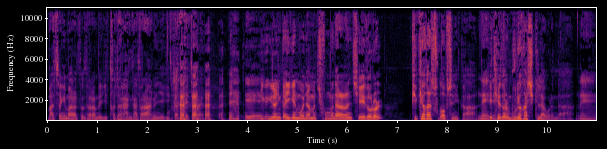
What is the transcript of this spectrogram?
말썽이 많았던 사람들이 더 잘한다더라 하는 얘기까지 했잖아요. 예. 이거 이러니까 이게 뭐냐면 청문회라는 제도를 비켜갈 수가 없으니까 네, 이 네. 제도를 무력화시키려고 그런다 네.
